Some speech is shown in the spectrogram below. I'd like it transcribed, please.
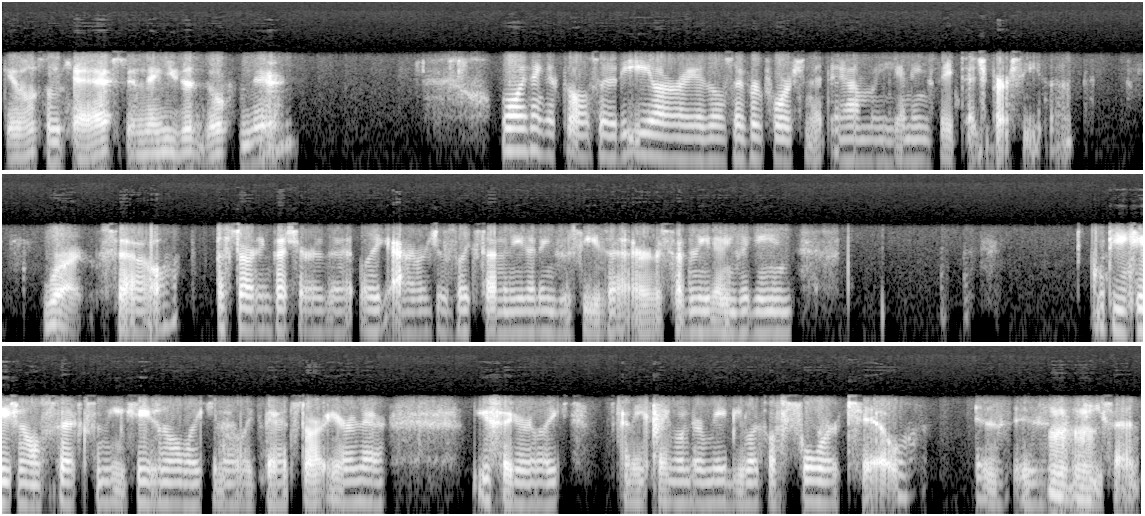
give them some cash, and then you just go from there. Well, I think it's also the ERA is also proportionate to how many innings they pitch per season. Right. So a starting pitcher that like averages like seven eight innings a season or seven eight innings a game with the occasional six and the occasional like you know like bad start here and there you figure like anything under maybe like a four two is is mm-hmm. decent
